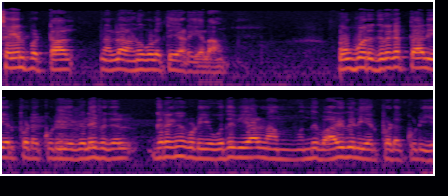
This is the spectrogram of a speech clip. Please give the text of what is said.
செயல்பட்டால் நல்ல அனுகூலத்தை அடையலாம். ஒவ்வொரு கிரகத்தால் ஏற்படக்கூடிய விளைவுகள் கிரகங்களுடைய உதவியால் நாம் வந்து வாழ்வில் ஏற்படக்கூடிய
